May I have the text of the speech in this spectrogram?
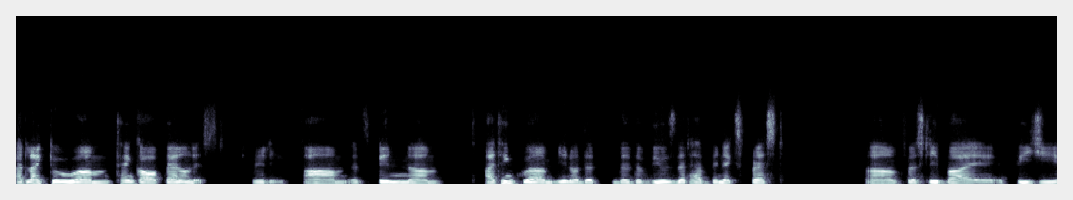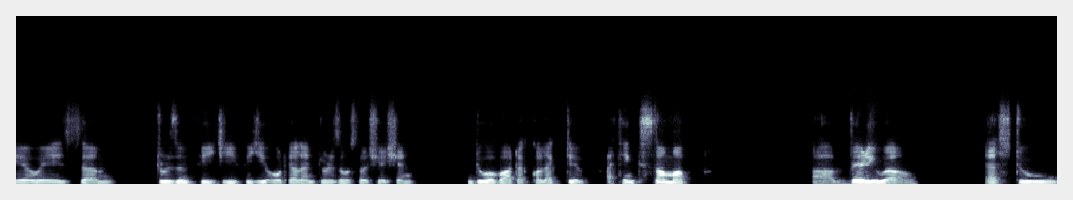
I'd like to um, thank our panelists really. Um, it's been, um, I think, um, you know, the, the, the, views that have been expressed, um, firstly by Fiji Airways, um, Tourism Fiji, Fiji Hotel and Tourism Association, Duavata Collective, I think sum up uh, very well as to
